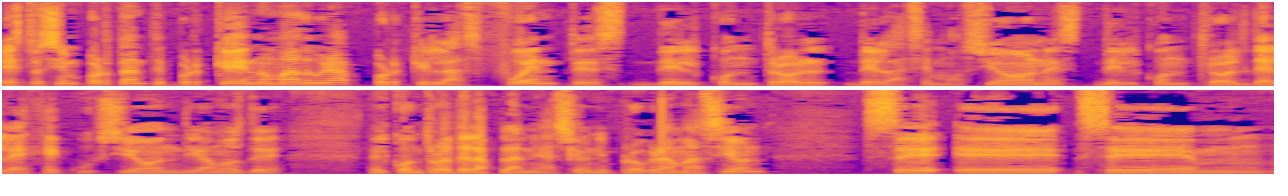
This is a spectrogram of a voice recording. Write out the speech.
Esto es importante. ¿Por qué no madura? Porque las fuentes del control de las emociones, del control de la ejecución, digamos, de, del control de la planeación y programación, se, eh, se mm,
